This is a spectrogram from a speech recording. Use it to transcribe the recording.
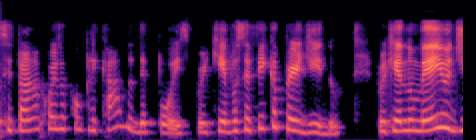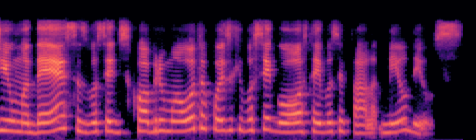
se torna coisa complicada depois, porque você fica perdido. Porque no meio de uma dessas, você descobre uma outra coisa que você gosta e você fala: Meu Deus,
